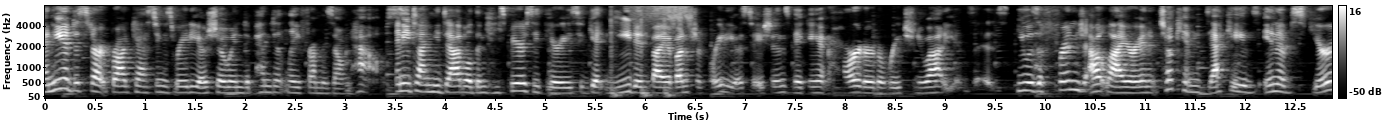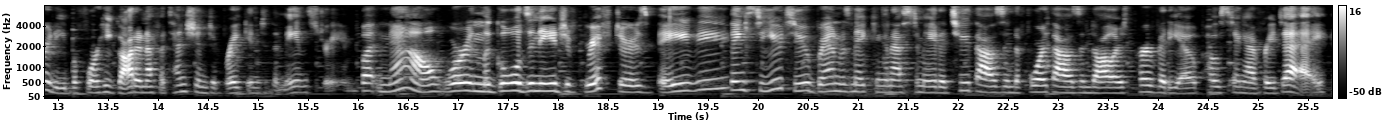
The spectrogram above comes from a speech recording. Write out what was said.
and he had to start broadcasting his radio show independently from his own house. Anytime he dabbled in conspiracy theories, he'd get yeeted by a bunch of radio stations, making it harder to reach new audiences. He was a fringe outlier, and it took him decades in obscurity before he got enough attention to break into the mainstream. But now, we're in the golden age of grifters, baby. Thanks to YouTube, Brand was making an estimated 2,000 to $4,000 per video posting every day.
